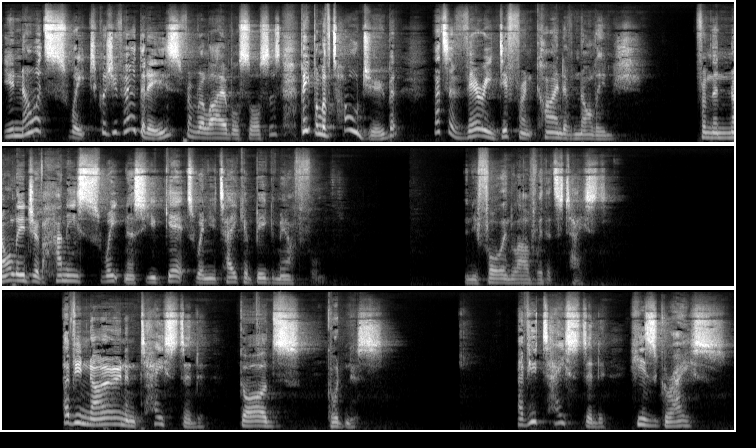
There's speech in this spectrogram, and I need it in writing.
You know it's sweet because you've heard that it is from reliable sources. People have told you, but that's a very different kind of knowledge from the knowledge of honey's sweetness you get when you take a big mouthful and you fall in love with its taste. Have you known and tasted God's goodness? Have you tasted His grace?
